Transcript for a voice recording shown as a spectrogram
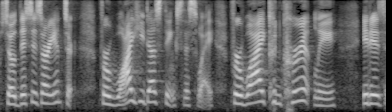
So, this is our answer for why he does things this way, for why concurrently it is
